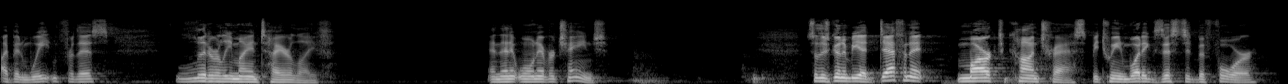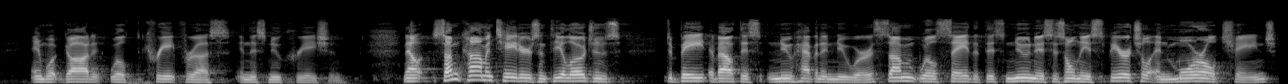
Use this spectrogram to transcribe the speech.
I've been waiting for this literally my entire life. And then it won't ever change. So there's going to be a definite marked contrast between what existed before and what God will create for us in this new creation. Now, some commentators and theologians debate about this new heaven and new earth. Some will say that this newness is only a spiritual and moral change.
